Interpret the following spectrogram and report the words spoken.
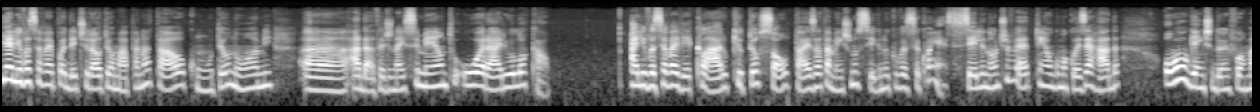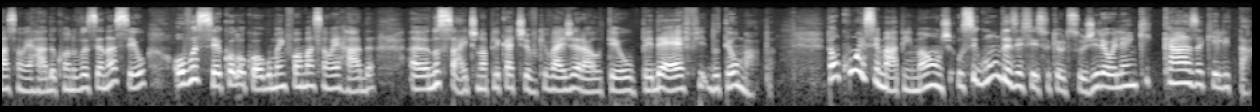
e ali você vai poder tirar o teu mapa natal com o teu nome, uh, a data de nascimento, o horário e o local. Ali você vai ver, claro, que o teu sol está exatamente no signo que você conhece. Se ele não tiver, tem alguma coisa errada, ou alguém te deu informação errada quando você nasceu, ou você colocou alguma informação errada uh, no site, no aplicativo que vai gerar o teu PDF do teu mapa. Então, com esse mapa em mãos, o segundo exercício que eu te sugiro é olhar em que casa que ele está.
